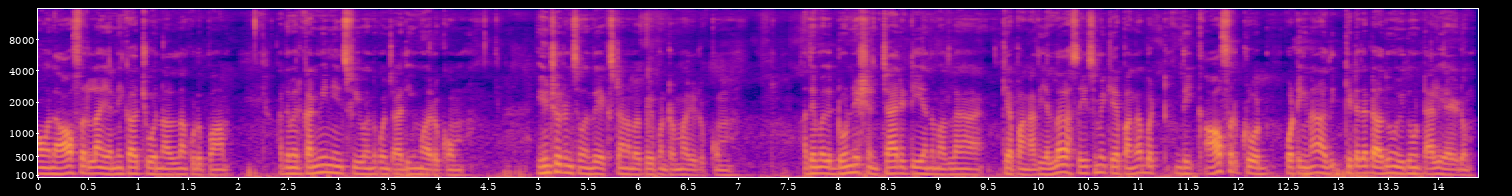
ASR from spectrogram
அவன் அந்த ஆஃபர்லாம் என்றைக்காச்சும் ஒரு நாள் தான் கொடுப்பான். அதேமாதிரி கன்வீனியன்ஸ் ஃபீ வந்து கொஞ்சம் அதிகமாக இருக்கும். இன்சூரன்ஸ் வந்து எக்ஸ்ட்ரா நம்ம பே பண்ணுற மாதிரி இருக்கும். அதே மாதிரி டொனேஷன் சேரிட்டி அந்த மாதிரிலாம் கேட்பாங்க. அது எல்லா சைஸுமே கேட்பாங்க. பட் இந்த ஆஃபர் க்ரோட் போட்டிங்கன்னா அது கிட்டத்தட்ட அதுவும் இதுவும் டேலி ஆகிடும்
